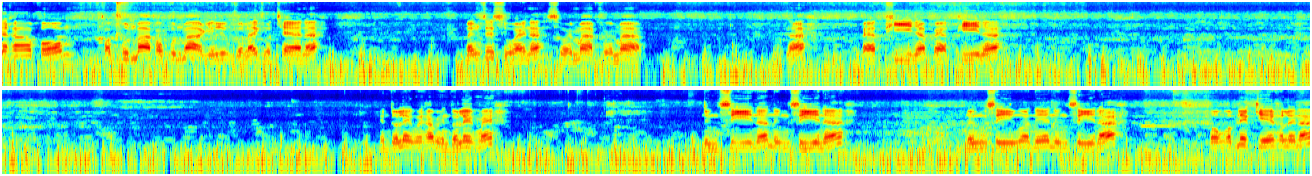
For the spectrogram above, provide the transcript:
นะครับผมขอบคุณมากขอบคุณมากอย่าลืมกดไลค์กดแชร์นะ แบงค์สวยๆนะ สวยมากสวยมากนะ 8P นะ 8P นะเห็นตัวเลขไหมครับ เห็นตัวเลขไหมหนึ่งสี่นะหนึ่งสี่นะหนึ่งสี่งวดนี้หนึ่งสี่นะ ตรงกับเลขเจ๊เขาเลยนะ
